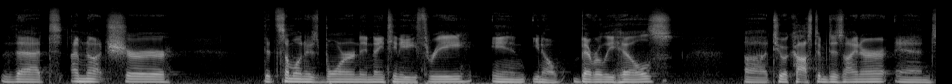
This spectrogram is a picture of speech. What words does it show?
that I'm not sure that someone who's born in 1983 in, you know, Beverly Hills uh, to a costume designer and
